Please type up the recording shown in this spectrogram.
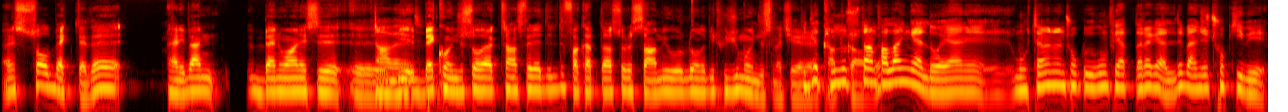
Hani sol bekte de hani ben Benuanesi e, Aa, evet. bir bek oyuncusu olarak transfer edildi fakat daha sonra Sami Uğurlu onu bir hücum oyuncusuna Bir çevirerek de katkı Tunus'tan falan geldi o yani e, muhtemelen çok uygun fiyatlara geldi. Bence çok iyi bir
